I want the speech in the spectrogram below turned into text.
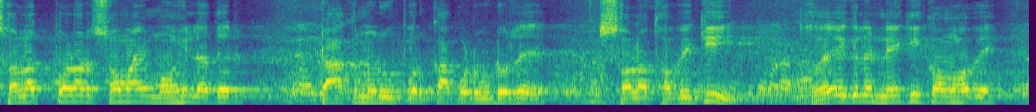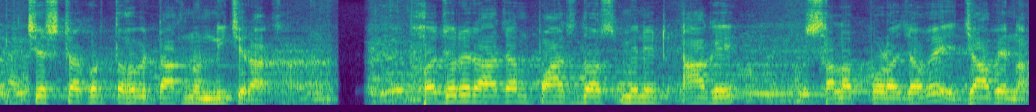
সলাৎ পড়ার সময় মহিলাদের টাকনোর উপর কাপড় উঠলে সলাৎ হবে কি? হয়ে গেলে নেকি কম হবে, চেষ্টা করতে হবে টাকনোর নিচে রাখা। হজরের আজান পাঁচ দশ মিনিট আগে সালাদ পড়া যাবে যাবে না।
